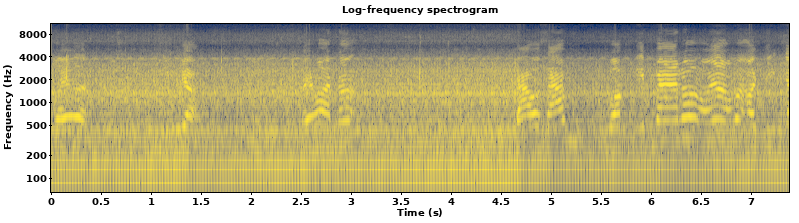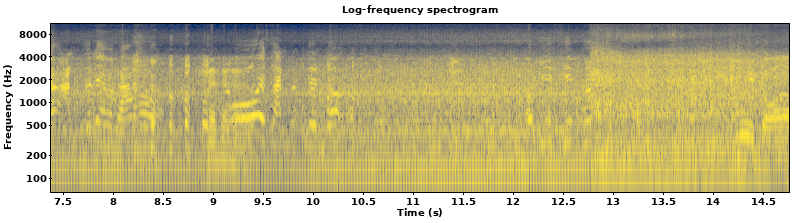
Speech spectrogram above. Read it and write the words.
สวยเออเดี๋ยวไปหอดเนาะดาวสามดวงกินมาเนาะเอาเนี่ยว่าเอาจริงจังอัดจะได้มาถามเขาโอ้ยสั่นเดินเนาะ เอายี่สิบครับลุยต่อครั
